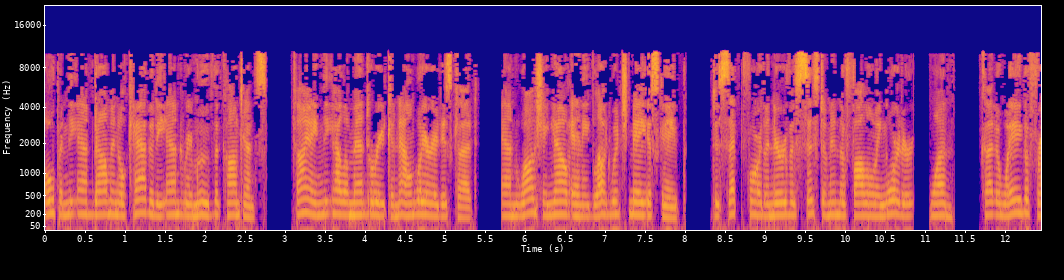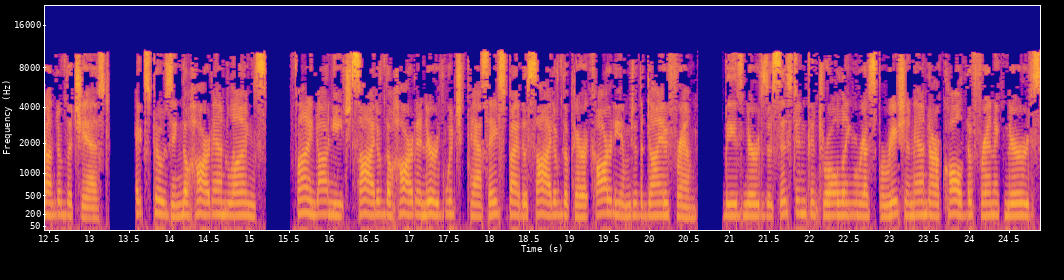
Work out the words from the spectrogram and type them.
Open the abdominal cavity and remove the contents, tying the alimentary canal where it is cut, and washing out any blood which may escape. Dissect for the nervous system in the following order. 1. Cut away the front of the chest, exposing the heart and lungs. Find on each side of the heart a nerve which passes by the side of the pericardium to the diaphragm. These nerves assist in controlling respiration and are called the phrenic nerves.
